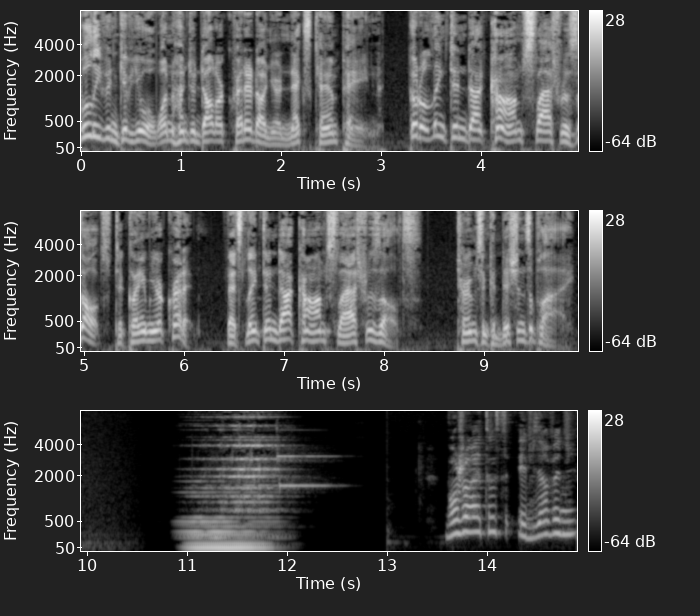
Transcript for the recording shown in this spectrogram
We'll even give you a $100 credit on your next campaign. Go to linkedin.com slash results to claim your credit. That's linkedin.com slash results. Terms and conditions apply. Bonjour à tous et bienvenue.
